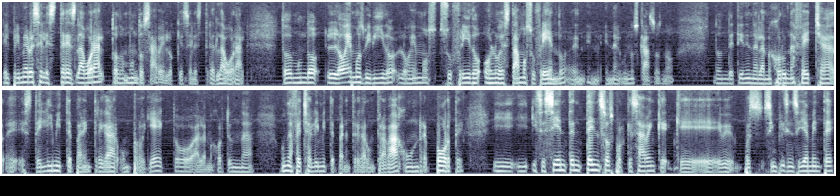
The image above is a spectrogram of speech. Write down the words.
El primero es el estrés laboral. Todo el mundo sabe lo que es el estrés laboral. Todo el mundo lo hemos vivido, lo hemos sufrido o lo estamos sufriendo en, en, en algunos casos, ¿no? donde tienen a lo mejor una fecha eh, este límite para entregar un proyecto, a lo mejor tienen una, una fecha límite para entregar un trabajo, un reporte, y, y, se sienten tensos porque saben que, que, pues simple y sencillamente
